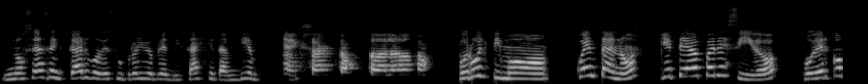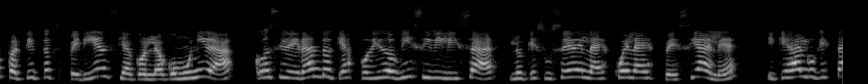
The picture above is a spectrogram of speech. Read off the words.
no se hacen cargo de su propio aprendizaje también. Exacto, toda la razón. Por último, cuéntanos qué te ha parecido poder compartir tu experiencia con la comunidad, considerando que has podido visibilizar lo que sucede en las escuelas especiales y que es algo que está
